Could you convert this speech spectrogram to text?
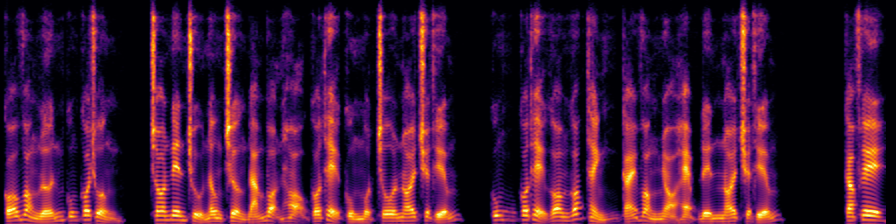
có vòng lớn cũng có chuồng, cho nên chủ nông trường đám bọn họ có thể cùng một chỗ nói chuyện phiếm, cũng có thể gom góp thành cái vòng nhỏ hẹp đến nói chuyện phiếm. Cà phê,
